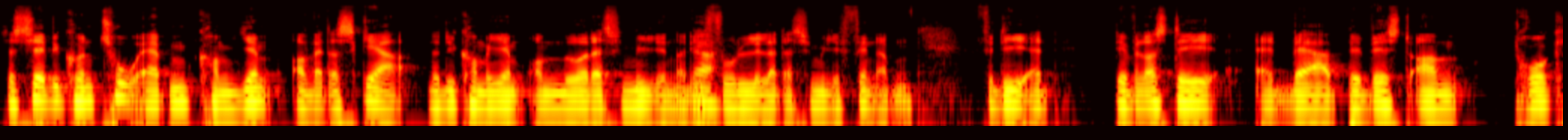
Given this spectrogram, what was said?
så ser vi kun to af dem komme hjem, og hvad der sker, når de kommer hjem og møder deres familie, når de ja. Er fulde, eller deres familie finder dem. Fordi at det er vel også det, at være bevidst om druk,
